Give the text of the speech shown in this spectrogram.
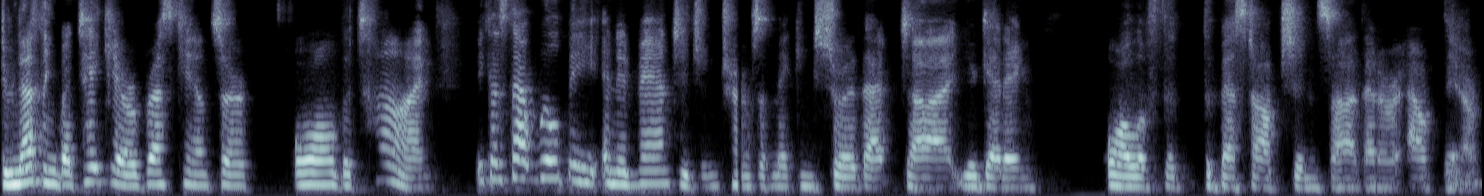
do nothing but take care of breast cancer all the time, because that will be an advantage in terms of making sure that uh, you're getting all of the, the best options uh, that are out there.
